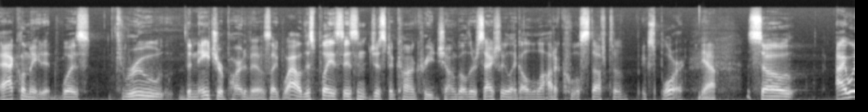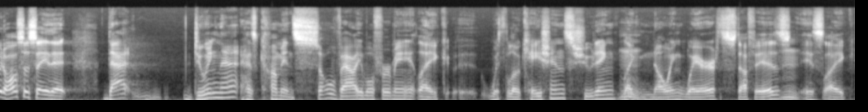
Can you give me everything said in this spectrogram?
acclimated was through the nature part of it. I was like, wow, this place isn't just a concrete jungle. There's actually like a lot of cool stuff to explore. Yeah. So I would also say that that doing that has come in so valuable for me like with locations shooting like Mm. knowing where stuff is Mm. is like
